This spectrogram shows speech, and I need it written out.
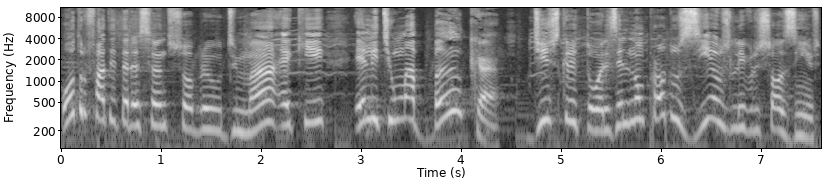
Outro fato interessante sobre o Dumas é que ele tinha uma banca de escritores, ele não produzia os livros sozinhos.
